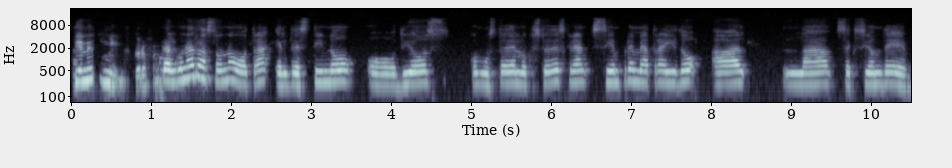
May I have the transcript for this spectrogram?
tienes tu micrófono. Por alguna razón u otra, el destino o Dios como ustedes, lo que ustedes crean, siempre me ha traído a la sección de,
